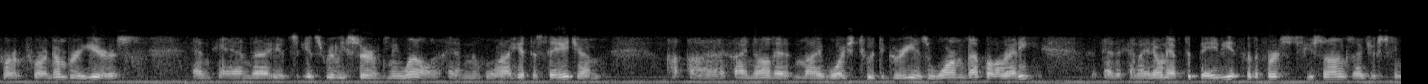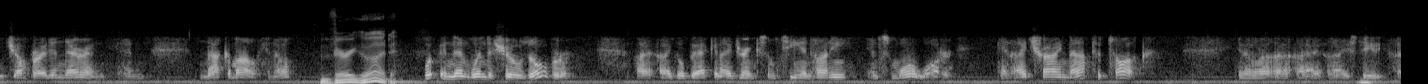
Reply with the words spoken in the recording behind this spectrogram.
for for a number of years, and and uh, it's it's really served me well. And when I hit the stage, I'm uh, I know that my voice to a degree is warmed up already and, and I don't have to baby it for the first few songs. I just can jump right in there and, and knock them out, you know? Very good. And then when the show's over, I, I go back and I drink some tea and honey and some more water, and I try not to talk. You know, I, I, I stay. I,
